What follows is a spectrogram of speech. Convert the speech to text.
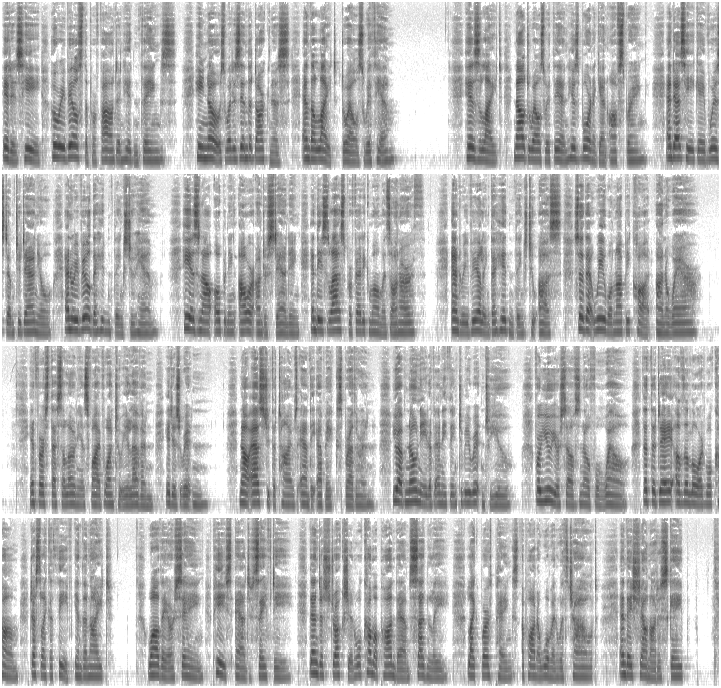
It is He who reveals the profound and hidden things. He knows what is in the darkness, and the light dwells with Him. His light now dwells within His born again offspring, and as He gave wisdom to Daniel and revealed the hidden things to him, He is now opening our understanding in these last prophetic moments on earth and revealing the hidden things to us so that we will not be caught unaware. In 1 Thessalonians 5 1 to 11, it is written, Now as to the times and the epochs, brethren, you have no need of anything to be written to you. For you yourselves know full well that the day of the Lord will come just like a thief in the night. While they are saying peace and safety, then destruction will come upon them suddenly, like birth pangs upon a woman with child, and they shall not escape.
